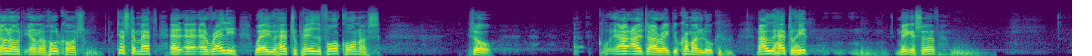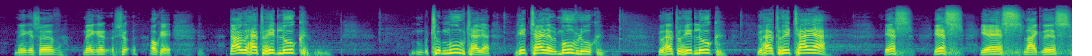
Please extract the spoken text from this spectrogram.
No, no, on a whole court. Just a mat, a, a, rally where you have to play the four corners. So, I'll direct you. Come on, Luke. Now you have to hit, make a serve. Make a serve. Make a, okay. Now you have to hit Luke. To move Talia. Hit Talia, move Luke. You have to hit Luke. You have to hit Talia. Yes, yes, yes, like this.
